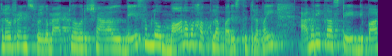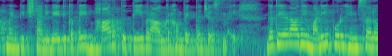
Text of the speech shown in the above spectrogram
Hello friends welcome back to our channel దేశంలో మానవ హక్కుల పరిస్థితులపై అమెరికా స్టేట్ డిపార్ట్మెంట్ ఇచ్చిన నివేదికపై భారత్ తీవ్ర ఆగ్రహం వ్యక్తం చేసింది గత ఏడాది మణిపూర్ హింసలో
